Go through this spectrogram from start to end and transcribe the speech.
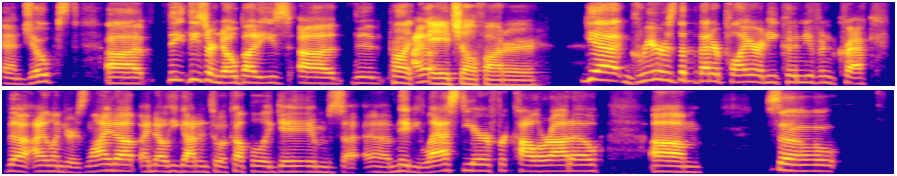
and Jobst, uh, the, these are nobodies. Uh, the probably I, AHL fodder. Yeah, Greer is the better player, and he couldn't even crack the Islanders lineup. I know he got into a couple of games, uh, uh maybe last year for Colorado. Um, so,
